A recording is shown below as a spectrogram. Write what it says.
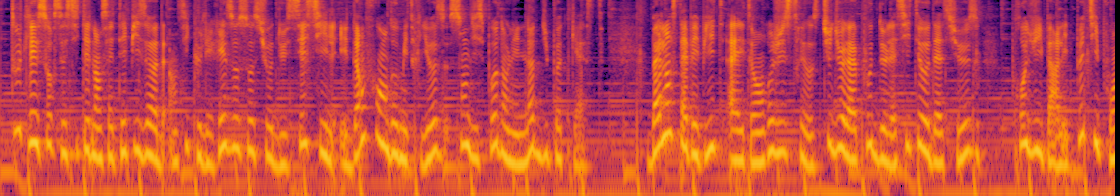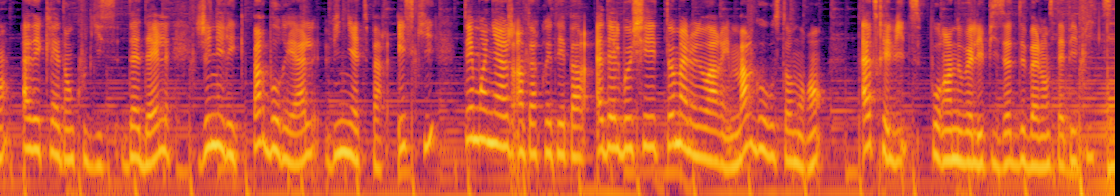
Toutes les sources citées dans cet épisode ainsi que les réseaux sociaux de Cécile et d'Info Endométriose sont dispo dans les notes du podcast. Balance ta pépite a été enregistré au studio La Poudre de la Cité Audacieuse, produit par Les Petits Points avec l'aide en coulisses d'Adèle, générique par Boréal, vignette par Eski, témoignage interprété par Adèle Baucher, Thomas Lenoir et Margot Roustan-Moran. A très vite pour un nouvel épisode de Balance ta pépite.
